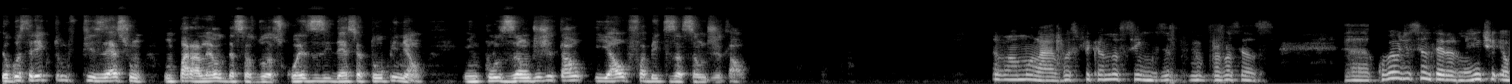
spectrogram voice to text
eu gostaria que tu fizesse um, um paralelo dessas duas coisas e desse a tua opinião. Inclusão digital e alfabetização digital. Vamos lá, eu vou explicando assim para vocês. É, como eu disse anteriormente, eu,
